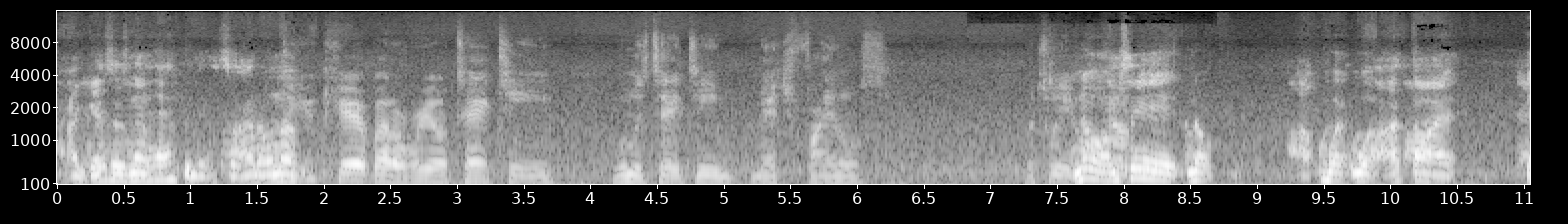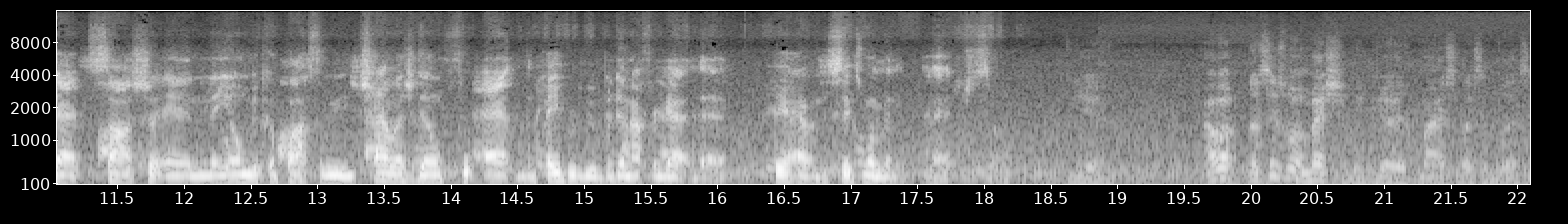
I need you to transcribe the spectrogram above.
I guess it's not happening, so I don't know. Do you care about a real tag team, women's tag team match finals between? No, I'm saying no. Uh, what what I thought that Sasha and Naomi could possibly challenge them for, at the pay per view, but then I forgot that they're having the six women match. So Yeah, I, the six one match should be good, minus Alexa Bliss.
